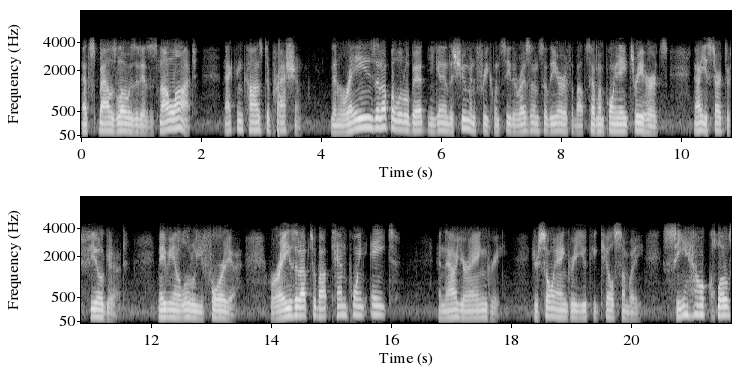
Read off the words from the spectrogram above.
That's about as low as it is. It's not a lot. That can cause depression. Then raise it up a little bit, and you get into the Schumann frequency, the resonance of the Earth, about 7.83 hertz. Now you start to feel good, maybe in a little euphoria. Raise it up to about 10.8, and now you're angry. You're so angry you could kill somebody. See how close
